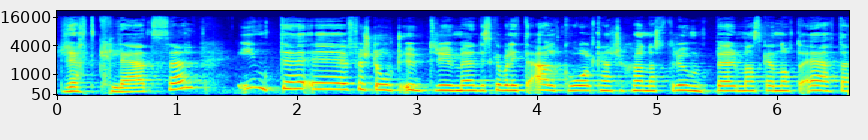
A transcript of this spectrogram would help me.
rätt klädsel, inte eh, för stort utrymme, det ska vara lite alkohol, kanske sköna strumpor, man ska ha något att äta,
